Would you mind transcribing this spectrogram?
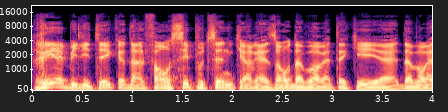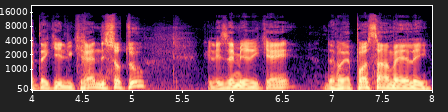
réhabiliter que dans le fond, c'est Poutine qui a raison d'avoir attaqué, euh, d'avoir attaqué l'Ukraine et surtout que les Américains ne devraient pas s'en mêler.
